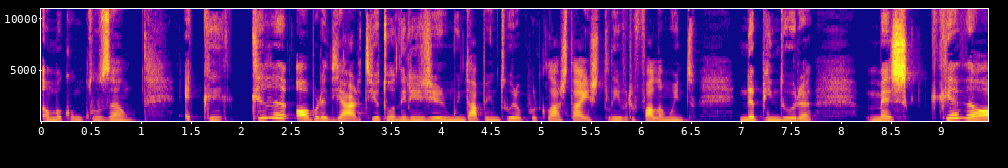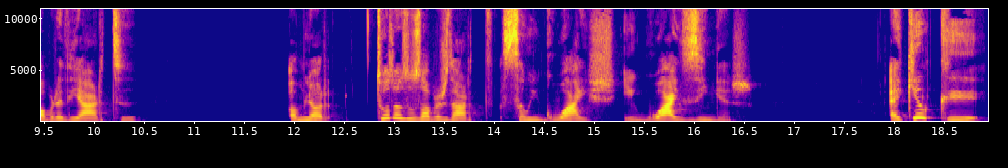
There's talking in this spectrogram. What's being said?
a uma conclusão. É que cada obra de arte, e eu estou a dirigir muito à pintura porque lá está, este livro fala muito na pintura, mas cada obra de arte, ou melhor, todas as obras de arte são iguais, iguaizinhas. Aquilo que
